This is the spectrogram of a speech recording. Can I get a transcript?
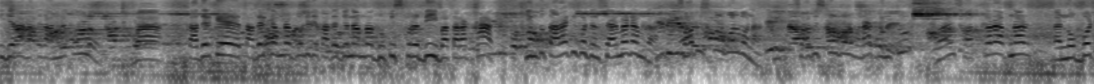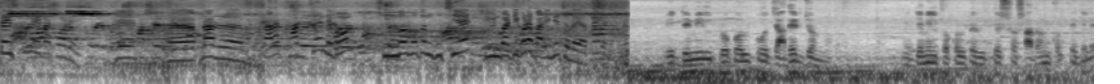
নিজেরা হাতে রান্না করল বা তাদেরকে তাদেরকে আমরা বলি যে তাদের জন্য আমরা দু পিস করে দিই বা তারা খাক। কিন্তু তারা কি করছেন? স্যার ম্যাডামরা সব স্কুল বলব না, সব স্কুল বলব না, কিন্তু শতকরা আপনার নব্বইটা স্কুলে এটা করে যে আপনার তারা খাচ্ছেন এবং সুন্দর মতন গুছিয়ে বাটি করে বাড়ি নিয়ে চলে যাচ্ছেন। মিড ডে মিল প্রকল্প যাদের জন্য, মিড ডে মিল প্রকল্পের উদ্দেশ্য সাধন করতে গেলে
